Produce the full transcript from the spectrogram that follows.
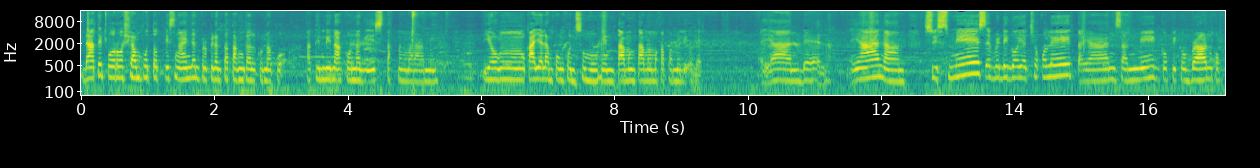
Dati puro shampoo toothpaste ngayon yan pero pinagtatanggal ko na po. At hindi na ako nag stock ng marami. Yung kaya lang pong konsumuhin, tamang-tama makapamili ulit. Ayan, Del. Ayan, um, Swiss Miss, Everyday Goya Chocolate. Ayan, Sunmig, Coffee Co Brown, Coffee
